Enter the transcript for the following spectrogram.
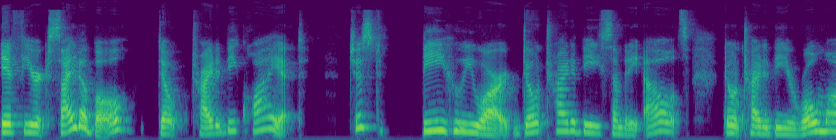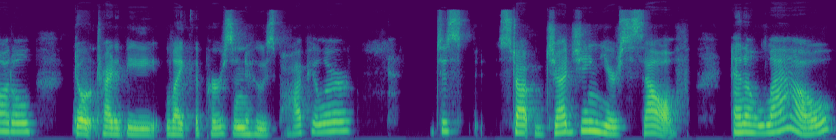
If you're excitable, don't try to be quiet. Just be who you are. Don't try to be somebody else. Don't try to be your role model. Don't try to be like the person who's popular. Just stop judging yourself and allow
